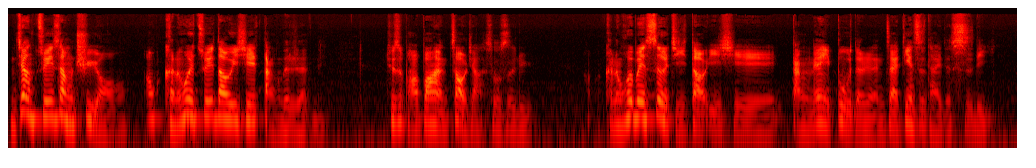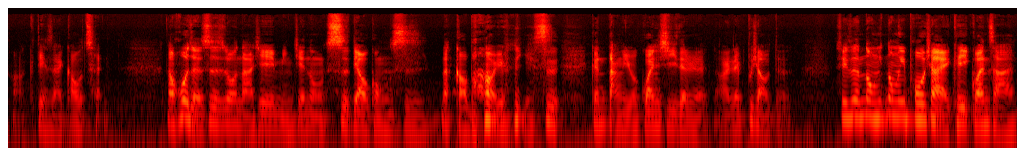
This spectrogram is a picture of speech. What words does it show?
你这样追上去哦，哦，可能会追到一些党的人，就是包包含造假收视率，可能会被涉及到一些党内部的人在电视台的势力啊，电视台高层，那或者是说哪些民间那种市调公司，那搞不好 也也是跟党有关系的人啊，也不晓得，所以这弄弄一波下来，可以观察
